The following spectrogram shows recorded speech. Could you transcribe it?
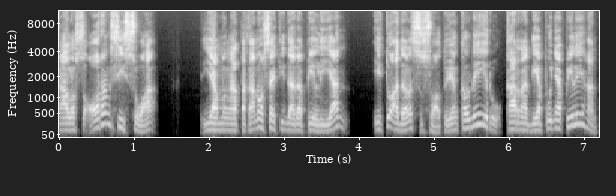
Kalau seorang siswa yang mengatakan, oh saya tidak ada pilihan, itu adalah sesuatu yang keliru. Karena dia punya pilihan.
